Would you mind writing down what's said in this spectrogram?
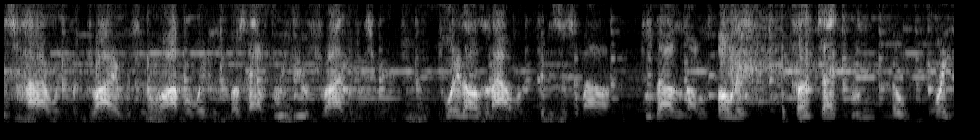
is hiring for drivers and operators must have three years driving experience. $20 an hour to finish a amount $2,000 bonus. Contact Blue Note Freight,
